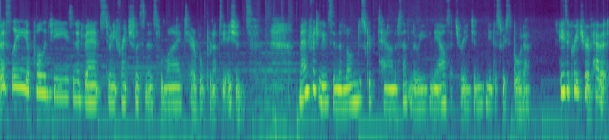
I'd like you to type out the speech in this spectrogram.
Firstly, apologies in advance to any French listeners for my terrible pronunciations. Manfred lives in the nondescript town of St. Louis in the Alsace region near the Swiss border. He's a creature of habit.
